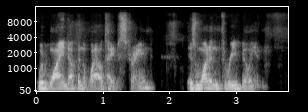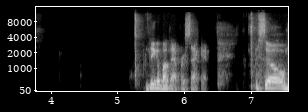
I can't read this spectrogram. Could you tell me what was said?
would wind up in the wild type strain is one in three billion. Think about that for a second. So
